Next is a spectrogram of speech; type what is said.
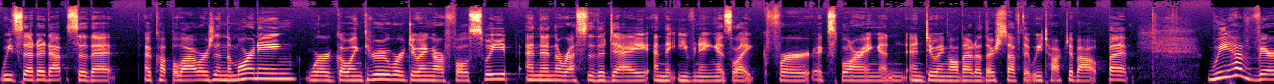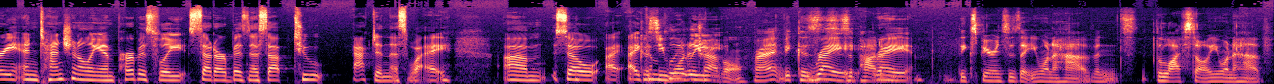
we set it up so that a couple hours in the morning we're going through we're doing our full sweep and then the rest of the day and the evening is like for exploring and and doing all that other stuff that we talked about. But we have very intentionally and purposefully set our business up to act in this way um, so I, I because completely you want to travel, right? Because right, this is a part right. of the experiences that you want to have and the lifestyle you want to have.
